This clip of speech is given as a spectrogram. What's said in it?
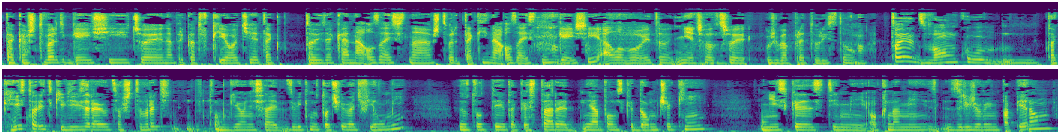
Taká štvrť gejší, čo je napríklad v Kyote, tak to je taká naozajstná štvrť takých naozajstných gejší, alebo je to niečo, čo je už iba pre turistov? No. To je zvonku tak historicky vyzerajúca štvrť. V tom Gione sa aj zvyknú točívať filmy sú to tie také staré japonské domčeky, nízke s tými oknami s rýžovým papierom.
